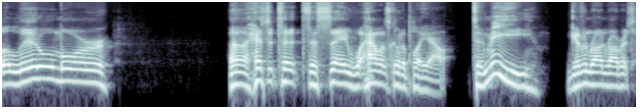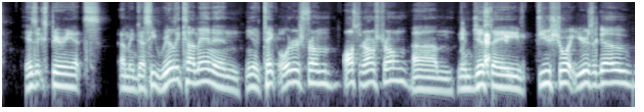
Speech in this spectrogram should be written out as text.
a little more uh, hesitant to say wh- how it's going to play out. To me, given Ron Roberts, his experience, I mean, does he really come in and you know take orders from Austin Armstrong? Um, when just a few short years ago,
